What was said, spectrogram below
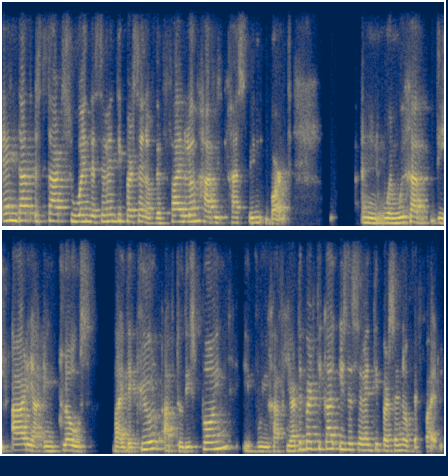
and that starts when the 70% of the fire load has been burned. I mean, when we have the area enclosed by the curve up to this point, if we have here the vertical, is the 70% of the fire load.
